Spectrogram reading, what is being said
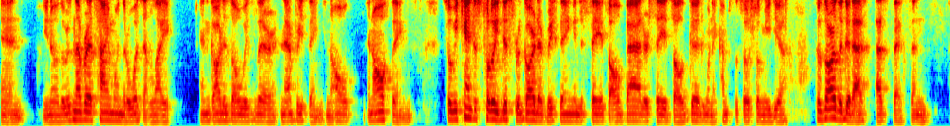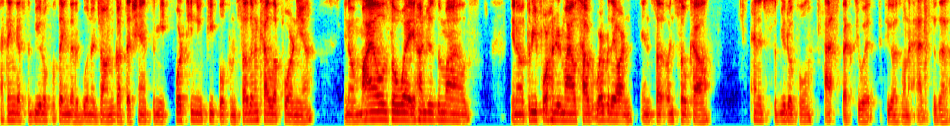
And, you know, there was never a time when there wasn't light and God is always there in everything, in all, in all things. So we can't just totally disregard everything and just say it's all bad or say it's all good when it comes to social media, because there are the good as- aspects. And I think that's a beautiful thing that Abuna John got the chance to meet 14 new people from Southern California, you know, miles away, hundreds of miles, you know, three, 400 miles, however, wherever they are in, in, in SoCal. And it's just a beautiful aspect to it. If you guys want to add to that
